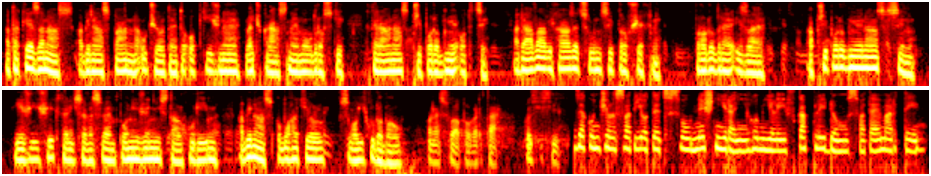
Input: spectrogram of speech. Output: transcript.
a také za nás, aby nás pán naučil této obtížné, leč krásné moudrosti, která nás připodobňuje Otci a dává vycházet slunci pro všechny, pro dobré i zlé, a připodobňuje nás synu, Ježíši, který se ve svém ponížení stal chudým, aby nás obohatil svojí chudobou. Zakončil svatý otec svou dnešní ranní homílii v kapli domu svaté Marty.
